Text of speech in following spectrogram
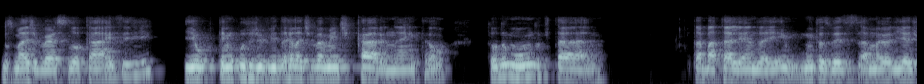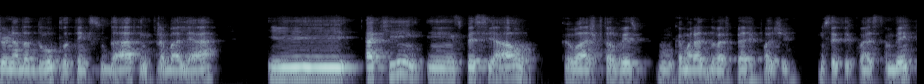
dos mais diversos locais e e eu tenho um custo de vida relativamente caro, né? Então, todo mundo que está tá batalhando aí, muitas vezes a maioria é jornada dupla, tem que estudar, tem que trabalhar. E aqui, em especial, eu acho que talvez o camarada do UFPR pode, não sei se ele conhece também,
